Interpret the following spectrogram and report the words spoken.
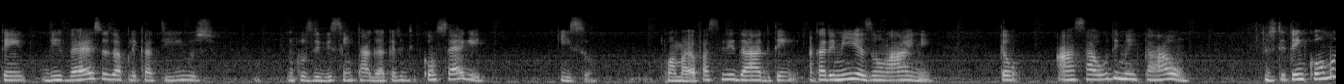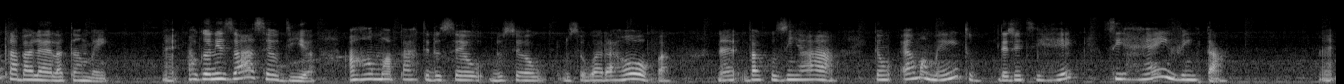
Tem diversos aplicativos, inclusive sem pagar, que a gente consegue isso com a maior facilidade. Tem academias online. Então, a saúde mental, a gente tem como trabalhar ela também. Né? Organizar seu dia, arruma uma parte do seu, do seu, do seu guarda-roupa, né? Vai cozinhar. Então é o momento de a gente se, re, se reinventar. Né?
